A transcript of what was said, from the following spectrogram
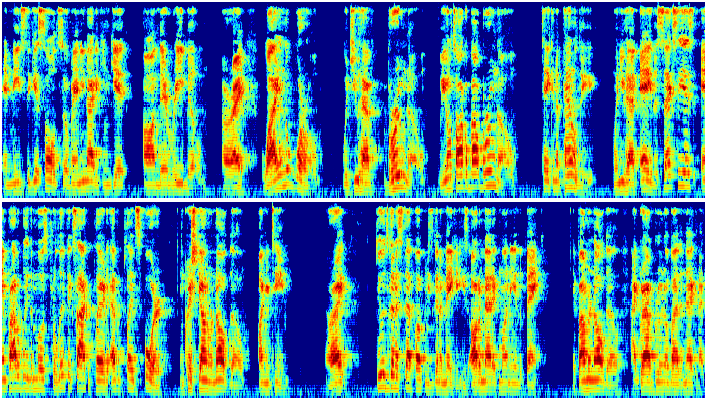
and needs to get sold so Man United can get on their rebuild. All right. Why in the world would you have Bruno? We don't talk about Bruno taking a penalty when you have A, the sexiest and probably the most prolific soccer player to ever play the sport, and Cristiano Ronaldo on your team. All right? Dude's going to step up and he's going to make it. He's automatic money in the bank. If I'm Ronaldo, I grab Bruno by the neck and I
